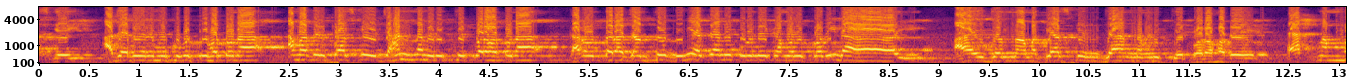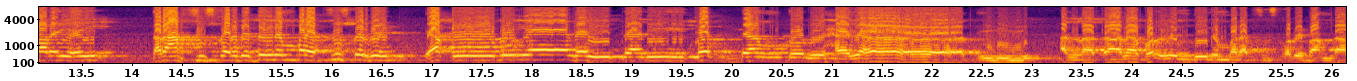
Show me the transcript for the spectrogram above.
আজকে এই আজাবের মুখোমুখি হতো না, আমাদেরকে আজকে জাহান নামে নিক্ষেপ করা হতো না। কারণ তারা জানতো, দুনিয়াতে আমি কোনো কামল করি নাই। এই জন্য আমাকে আজকে জাহান নামে নিক্ষেপ করা হবে। এক নম্বরে এই তারা আফসুস করবে, দুই নম্বর আফসুস করবে আল্লাহ তাআলা বললেন, দুই নম্বর আফসোস করবে বান্দা,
